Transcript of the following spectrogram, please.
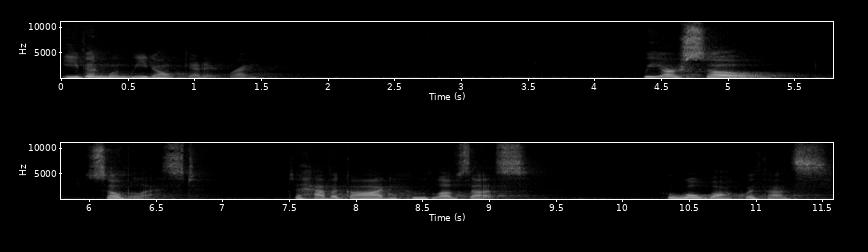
even when we don't get it right. We are so, so blessed to have a God who loves us, who will walk with us,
